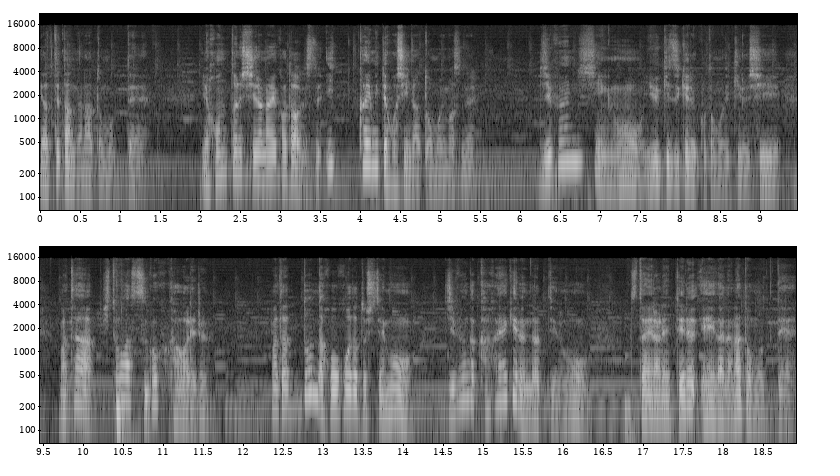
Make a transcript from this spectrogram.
やってたんだなと思っていや本当に知らない方はですね一回見てほしいなと思いますね。自分自身を勇気づけることもできるしまた人はすごく変われる。またどんな方法だとしても自分が輝けるんだっていうのを伝えられてる映画だなと思って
